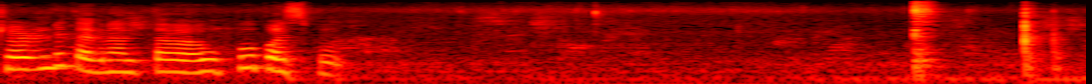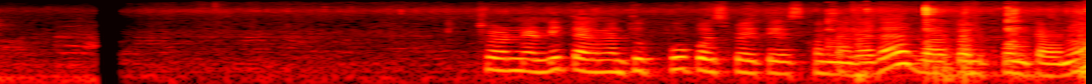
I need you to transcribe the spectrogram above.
చూడండి తగినంత ఉప్పు పసుపు. చూడండి తగినంత ఉప్పు పసుపు అయితే వేసుకున్నా కదా బాగా కలుపుకుంటాను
